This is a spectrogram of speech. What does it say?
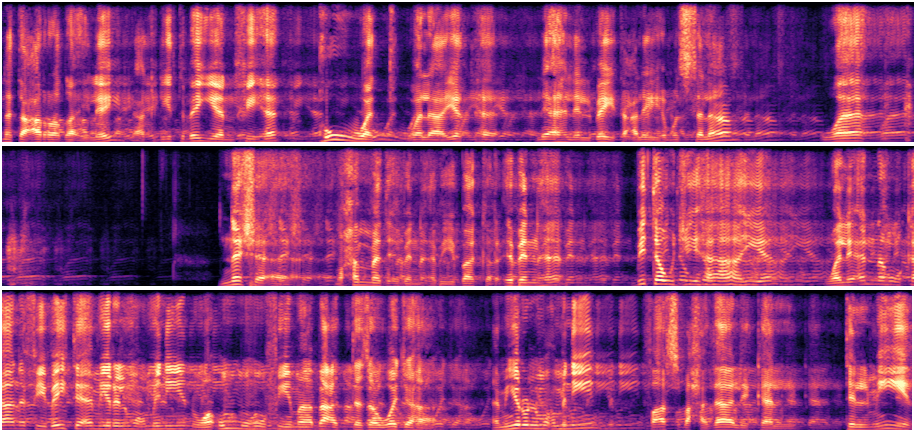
نتعرض إليه لكن يتبين فيها قوة ولايتها لأهل البيت عليهم السلام و نشأ محمد ابن أبي بكر ابنها بتوجيهها هي ولأنه كان في بيت أمير المؤمنين وأمه فيما بعد تزوجها أمير المؤمنين فأصبح ذلك التلميذ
